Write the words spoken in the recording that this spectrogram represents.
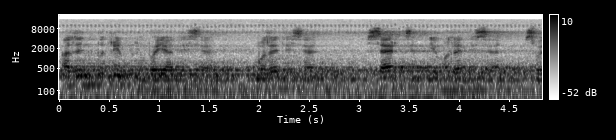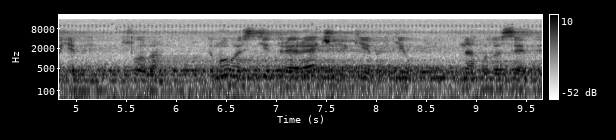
але не потрібно боятися молитися серцем і молитися своїми словами. Тому ось ті три речі, які я б хотів наголосити:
